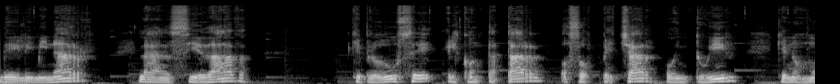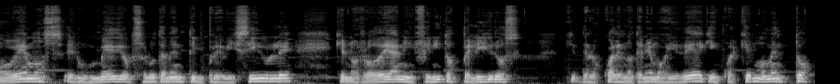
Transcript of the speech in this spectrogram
de eliminar la ansiedad que produce el constatar o sospechar o intuir que nos movemos en un medio absolutamente imprevisible, que nos rodean infinitos peligros de los cuales no tenemos idea y que en cualquier momento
